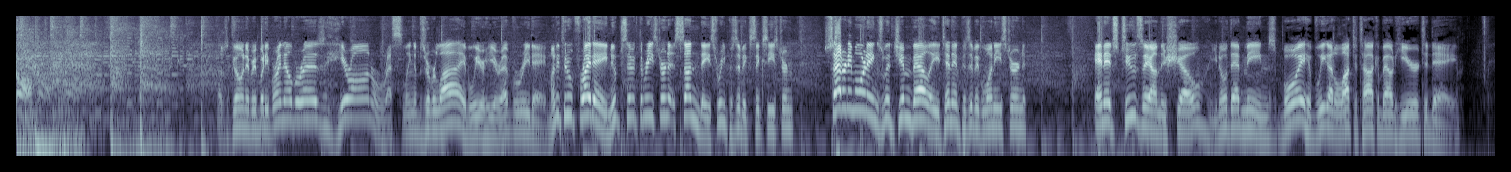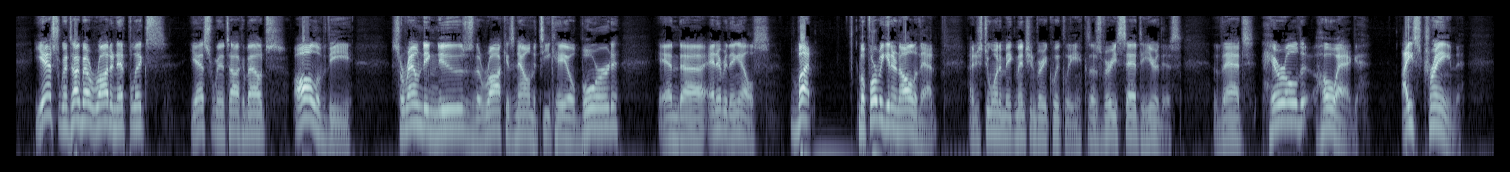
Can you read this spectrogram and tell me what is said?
How's it going, everybody? Bryan Alvarez here on Wrestling Observer Live. We are here every day, Monday through Friday, noon Pacific, 3 Eastern, Sunday, 3 Pacific, 6 Eastern, Saturday mornings with Jim Valley, 10 a.m. Pacific, 1 Eastern. And it's Tuesday on this show. You know what that means. Boy, have we got a lot to talk about here today. Yes, we're going to talk about Raw to Netflix. Yes, we're going to talk about all of the surrounding news. The Rock is now on the TKO board and uh, and everything else. But before we get into all of that, I just do want to make mention very quickly because I was very sad to hear this that Harold Hogue, Ice Train,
